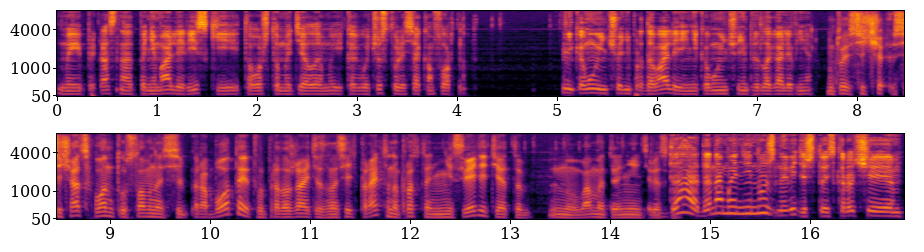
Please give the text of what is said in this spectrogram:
мы прекрасно понимали риски того, что мы делаем, и как бы чувствовали себя комфортно. никому ничего не продавали и никому ничего не предлагали вне. Ну, то есть сейчас, сейчас фонд условно работает, вы продолжаете заносить проекты, но просто не светите это, ну, вам это не интересно. Да, да нам и не нужно, видишь, то есть, короче,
